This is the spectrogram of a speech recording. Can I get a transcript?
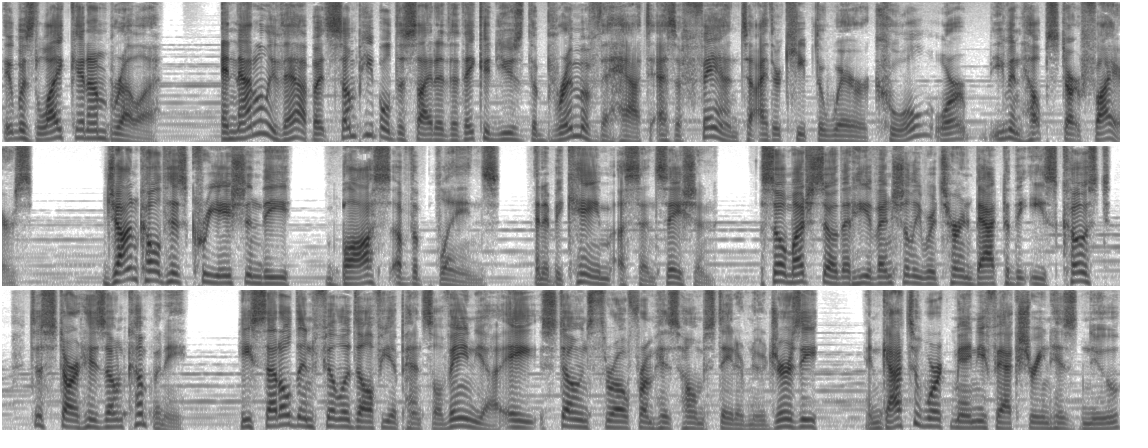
It was like an umbrella. And not only that, but some people decided that they could use the brim of the hat as a fan to either keep the wearer cool or even help start fires. John called his creation the Boss of the Plains, and it became a sensation. So much so that he eventually returned back to the East Coast to start his own company. He settled in Philadelphia, Pennsylvania, a stone's throw from his home state of New Jersey, and got to work manufacturing his new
